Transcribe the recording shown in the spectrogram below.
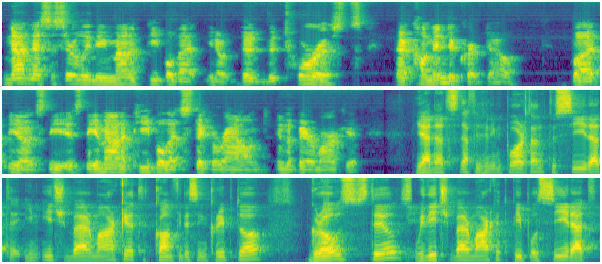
not necessarily the amount of people that, you know, the, the tourists that come into crypto, but you know it's the it's the amount of people that stick around in the bear market. Yeah, that's definitely important to see that in each bear market, confidence in crypto grows still. With each bear market, people see that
